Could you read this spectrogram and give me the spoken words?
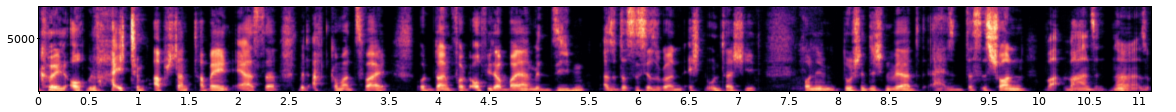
Köln auch mit weitem Abstand Tabellenerster mit 8,2 und dann folgt auch wieder Bayern mit 7. Also das ist ja sogar ein echter Unterschied von dem durchschnittlichen Wert. Also das ist schon Wahnsinn. Ne? Also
